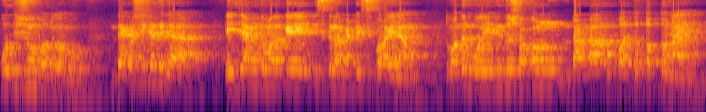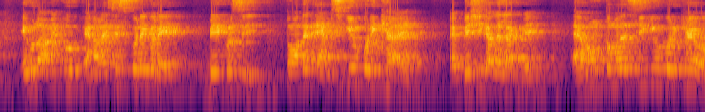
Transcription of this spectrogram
প্রতিসম বলতে পারব। দেখো শিক্ষার্থীরা, এই যে আমি তোমাদেরকে স্কেলার ম্যাট্রিক্স পড়াইলাম, তোমাদের বইয়ে কিন্তু সকল ডাটা উপাত্ত তত্ত্ব নাই। এগুলো আমি খুব অ্যানালাইসিস করে করে বের করছি। তোমাদের এমসিকিউ পরীক্ষায় বেশি কাজে লাগবে এবং তোমাদের সিকিউ পরীক্ষায়ও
